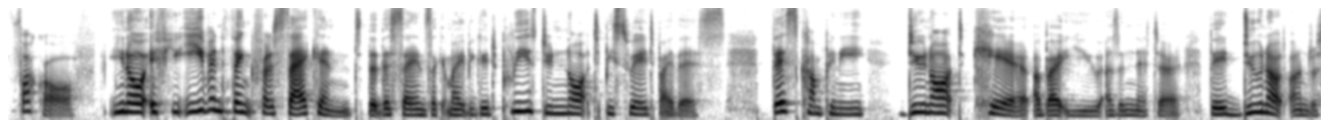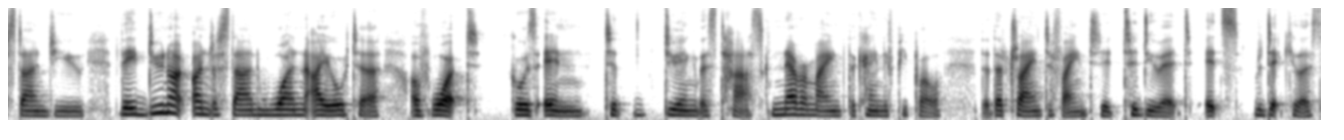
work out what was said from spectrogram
Fuck off. You know, if you even think for a second that this sounds like it might be good, please do not be swayed by this. This company do not care about you as a knitter. They do not understand you. They do not understand one iota of what goes in to doing this task, never mind the kind of people that they're trying to find to, to do it. It's ridiculous.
